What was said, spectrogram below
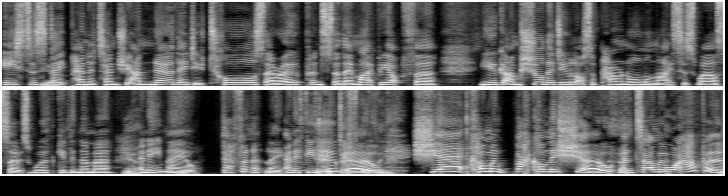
Eastern State yeah. Penitentiary, I know they do tours, they're open, so they might be up for you. I'm sure they do lots of paranormal nights nights as well. So it's worth giving them a yeah, an email. Yeah. Definitely. And if you do go, share, come and back on this show and tell me what happened.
